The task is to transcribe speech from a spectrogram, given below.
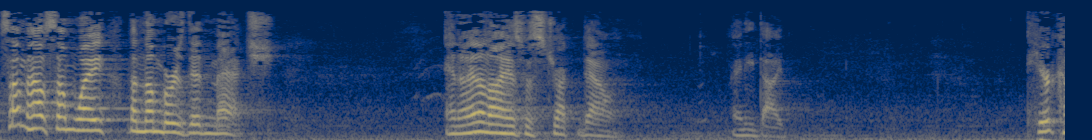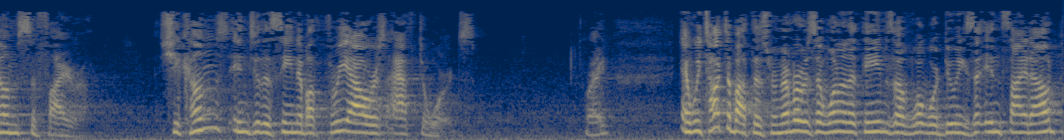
Somehow, some way, the numbers didn't match. And Ananias was struck down. And he died. Here comes Sapphira. She comes into the scene about three hours afterwards. Right? And we talked about this. Remember, it was one of the themes of what we're doing is inside out.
